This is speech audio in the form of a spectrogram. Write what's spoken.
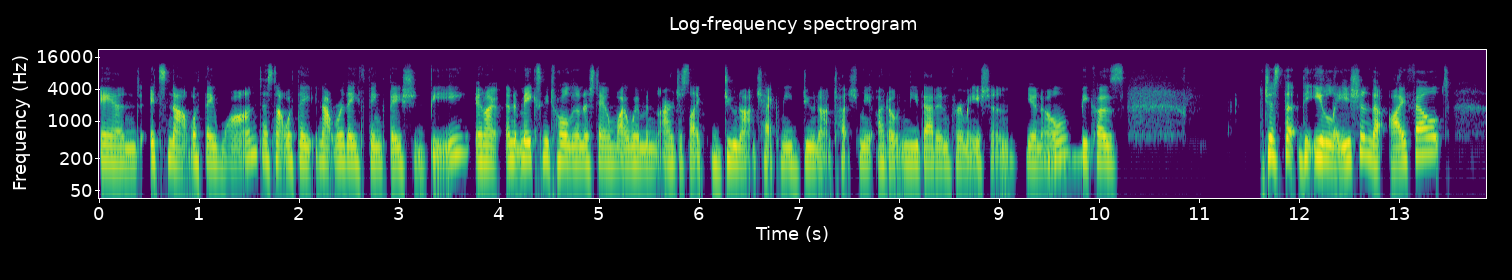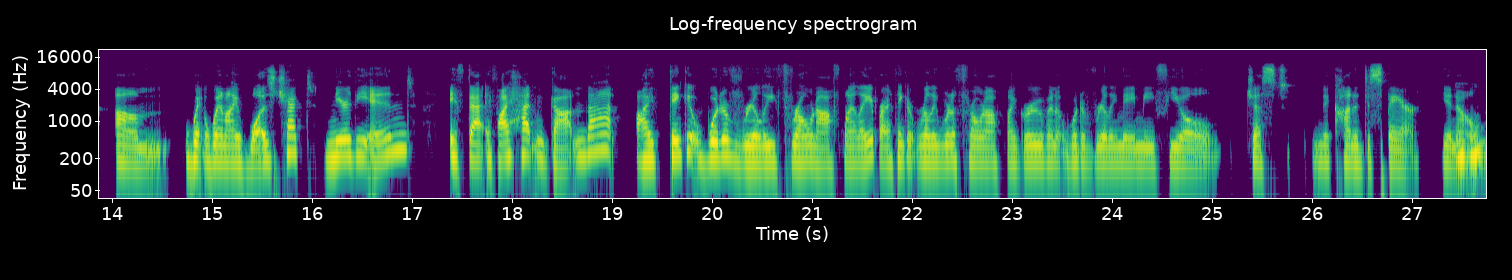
and it's not what they want it's not what they not where they think they should be and i and it makes me totally understand why women are just like do not check me do not touch me i don't need that information you know mm-hmm. because just the, the elation that I felt um, when, when I was checked near the end, if that if I hadn't gotten that, I think it would have really thrown off my labor. I think it really would have thrown off my groove and it would have really made me feel just kind of despair, you know.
